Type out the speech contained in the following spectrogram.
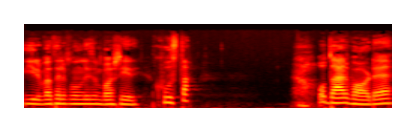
gir du meg telefonen liksom bare sier 'kos deg'. Ja. Og der var det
